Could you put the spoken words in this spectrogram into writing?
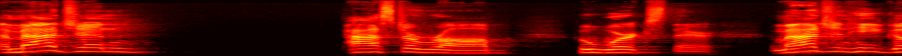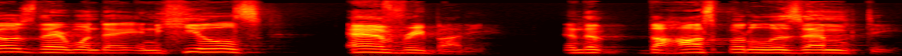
Imagine Pastor Rob, who works there. Imagine he goes there one day and heals everybody and the, the hospital is empty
